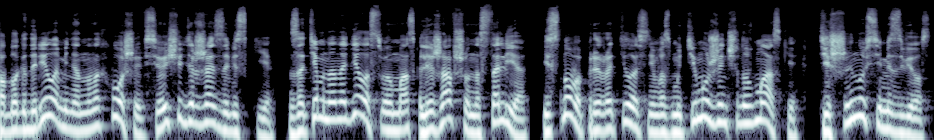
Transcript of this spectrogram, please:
Поблагодарила меня Нанахоши, все еще держась за виски. Затем она надела свою маску, лежавшую на столе, и снова превратилась в невозмутимую женщину в маске, тишину семи звезд.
